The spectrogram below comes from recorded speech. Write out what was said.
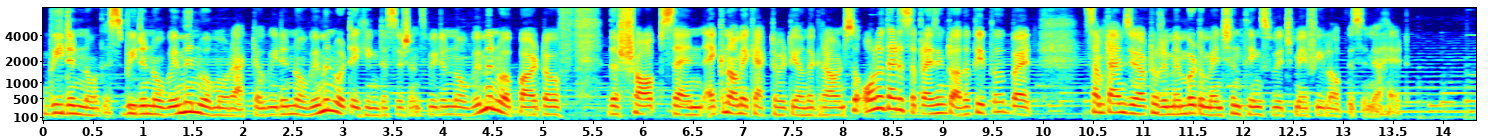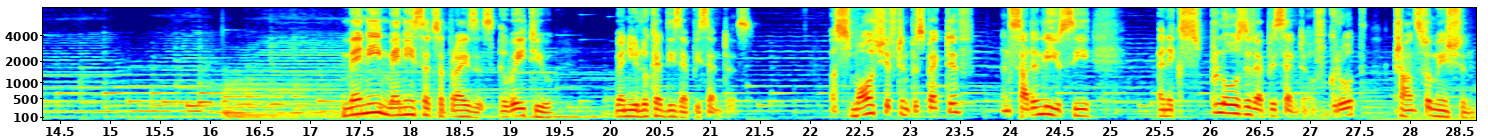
we didn't know this. We didn't know women were more active. We didn't know women were taking decisions. We didn't know women were part of the shops and economic activity on the ground. So, all of that is surprising to other people, but sometimes you have to remember to mention things which may feel obvious in your head. Many, many such surprises await you when you look at these epicenters. A small shift in perspective, and suddenly you see an explosive epicenter of growth, transformation,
